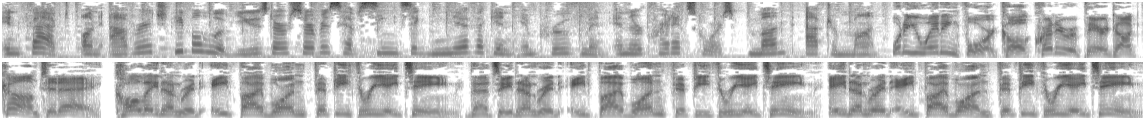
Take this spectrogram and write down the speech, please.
In fact, on average, people who have used our service have seen significant improvement in their credit scores month after month. What are you waiting for? Call creditrepair.com today. Call 800 851 5318. That's 800 851 5318. 800 851 5318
